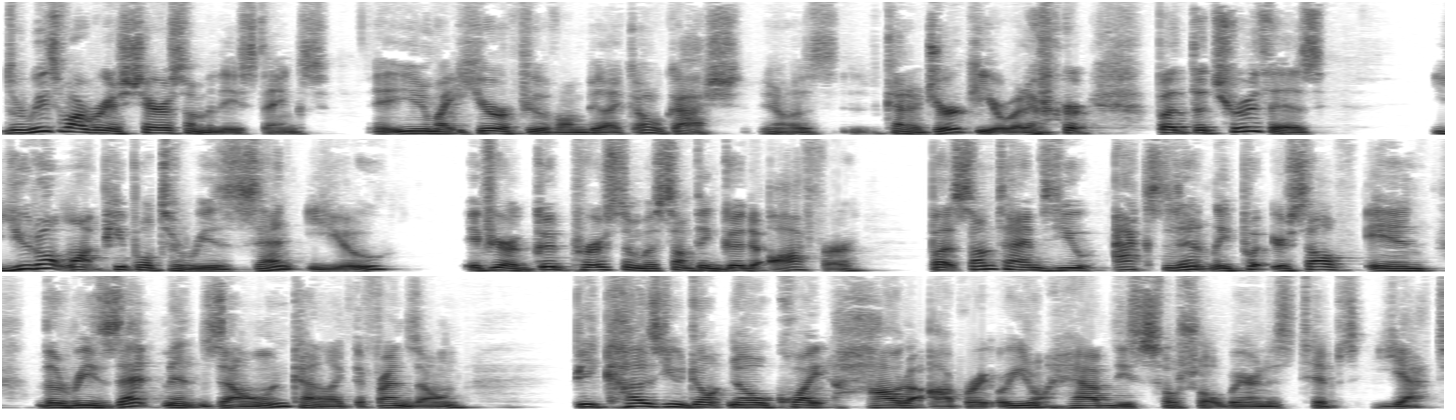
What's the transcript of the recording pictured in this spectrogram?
the reason why we're going to share some of these things, eh, you might hear a few of them and be like, oh gosh, you know, it's kind of jerky or whatever. But the truth is, you don't want people to resent you if you're a good person with something good to offer. But sometimes you accidentally put yourself in the resentment zone, kind of like the friend zone, because you don't know quite how to operate or you don't have these social awareness tips yet.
